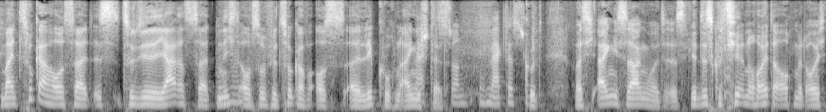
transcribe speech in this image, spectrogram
mein Zuckerhaushalt ist zu dieser Jahreszeit nicht auf so viel Zucker aus äh, Lebkuchen Ich merk eingestellt. das schon. Ich merk das schon. Gut, was ich eigentlich sagen wollte ist, wir diskutieren heute auch mit euch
